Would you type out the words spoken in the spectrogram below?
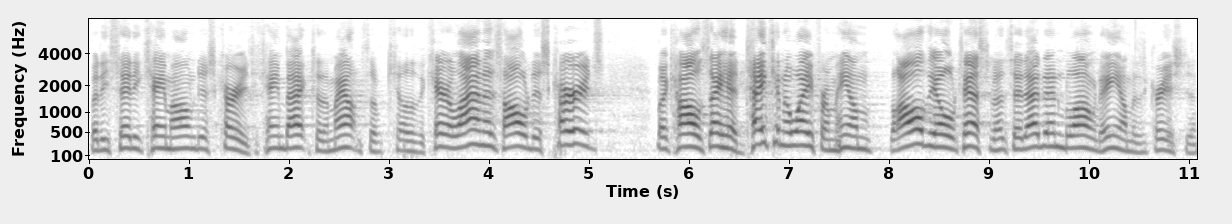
but he said he came home discouraged. He came back to the mountains of, of the Carolinas all discouraged because they had taken away from him all the Old Testament. Said that didn't belong to him as a Christian.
